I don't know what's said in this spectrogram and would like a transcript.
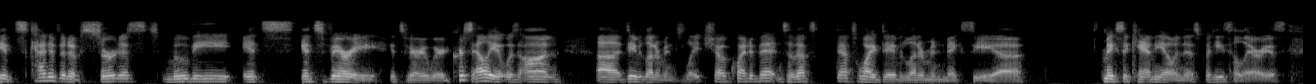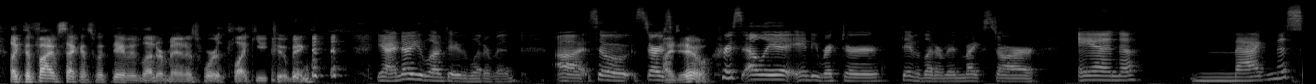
it's kind of an absurdist movie. It's it's very it's very weird. Chris Elliott was on uh, David Letterman's Late Show quite a bit, and so that's that's why David Letterman makes the uh, makes a cameo in this. But he's hilarious. Like the five seconds with David Letterman is worth like YouTubing. Yeah, I know you love David Letterman. Uh, so stars I do. Chris Elliott, Andy Richter, David Letterman, Mike Starr, Ann Magnuson,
